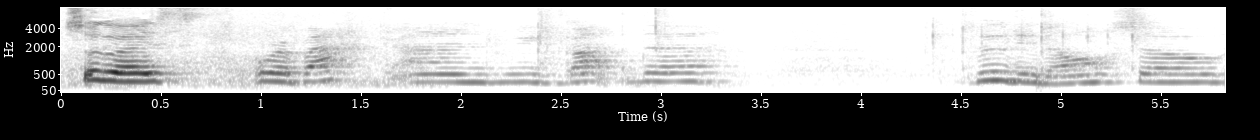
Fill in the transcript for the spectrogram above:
So guys, we're back and we got the voodoo doll, so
